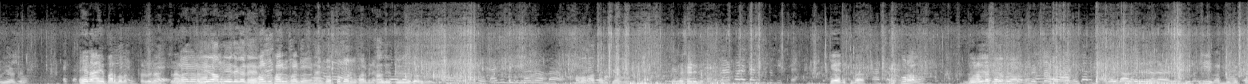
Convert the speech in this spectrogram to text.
চাষি একটু হ্যাঁ না আমি পারব না। পারবে না? না না। খালি আপনি এই জায়গা পারবে পারবে পারবে না, বস্তা ধরবে পারবে না। খালি তুই ধরবে। মামা ভাত কি হবে? এটা ছেড়ে দে। কে এটা কি মাছ? কোরাল। কোরালটা ছেড়ে দে। ই আব্বু বেটা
